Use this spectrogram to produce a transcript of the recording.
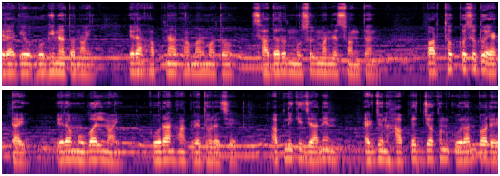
এরা কেউ অভিনত নয়, এরা আপনার আমার মতো সাধারণ মুসলমানের সন্তান। পার্থক্য শুধু একটাই, এরা মোবাইল নয়, কোরআন আঁকড়ে ধরেছে। আপনি কি জানেন, একজন হাফেজ যখন কোরআন পড়ে,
